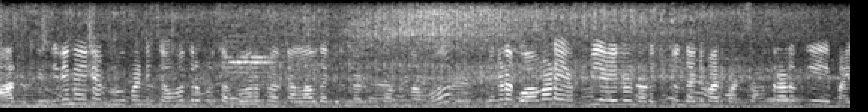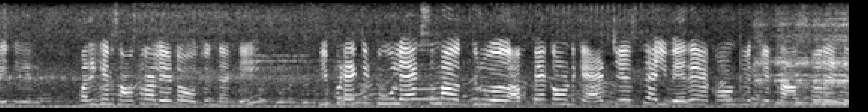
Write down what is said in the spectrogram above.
మాకు సిద్ధివినాయక గ్రూప్ అంటే సముద్రపురం సత్వరపురం కల్లాల దగ్గర నడుపుకుంటున్నాము. ఇక్కడ గోవాడ ఎస్బీఐలో నడుస్తుందండి మరి పది సంవత్సరాలకి పైన పదిహేను సంవత్సరాలు ఏటో అవుతుందండి. ఇప్పుడైతే టూ ల్యాక్స్ మా గ్రూ అప్ అకౌంట్కి యాడ్ చేస్తే అవి వేరే అకౌంట్లకి ట్రాన్స్ఫర్ అయితే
